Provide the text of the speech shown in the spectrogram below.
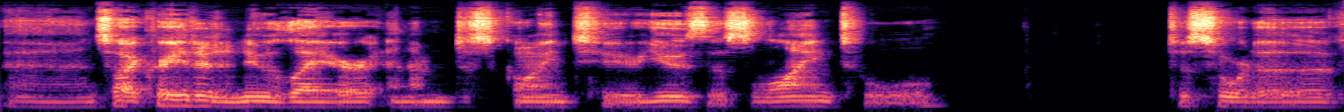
And so I created a new layer and I'm just going to use this line tool to sort of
